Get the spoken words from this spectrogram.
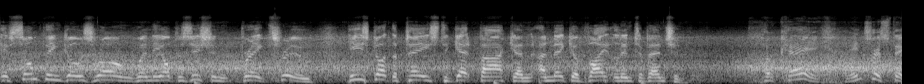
if something goes wrong when the opposition break through, he's got the pace to get back and, and make a vital intervention. Okay, interesting.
